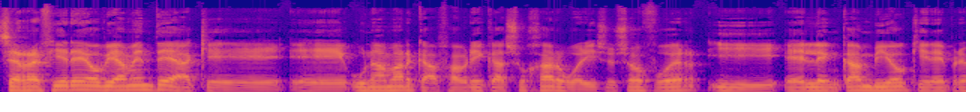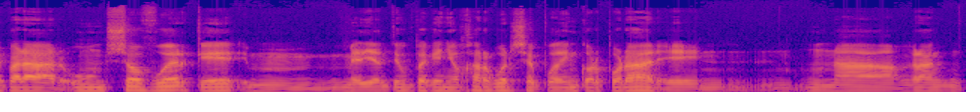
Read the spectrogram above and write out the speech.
Se refiere obviamente a que eh, una marca fabrica su hardware y su software y él en cambio quiere preparar un software que mm, mediante un pequeño hardware se puede incorporar en una gran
